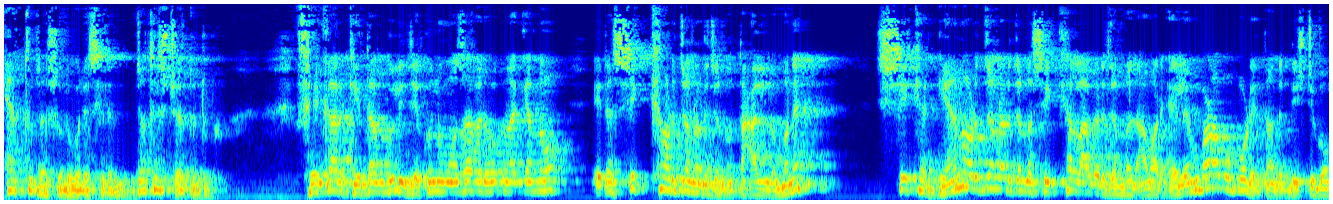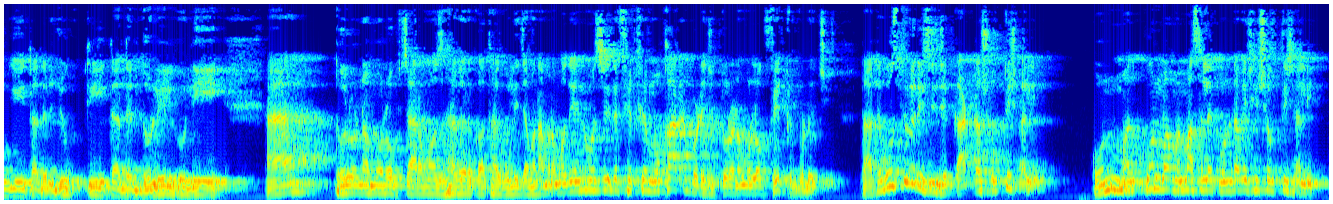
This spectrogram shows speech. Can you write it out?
এতটা শুধু বলেছিলেন, যথেষ্ট এতটুকু। ফেকার কিতাবগুলি যে কোনো মজাবের হোক না কেন, এটা শিক্ষা অর্জনের জন্য তাল্লুম মানে শিক্ষা জ্ঞান অর্জনের জন্য, শিক্ষা লাভের জন্য আমার এলেম বাড়াবো পড়ে। তাদের দৃষ্টিভঙ্গি, তাদের যুক্তি, তাদের দলিলগুলি হ্যাঁ? তুলনামূলক চার মজাহের কথাগুলি, যেমন আমরা মদিন মসজিদে ফেফে মোকার পড়েছি, তুলনামূলক ফেক পড়েছি। তাতে বুঝতে পেরেছি যে কারটা শক্তিশালী। কোন কোন মাসলে কোনটা বেশি শক্তিশালী?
